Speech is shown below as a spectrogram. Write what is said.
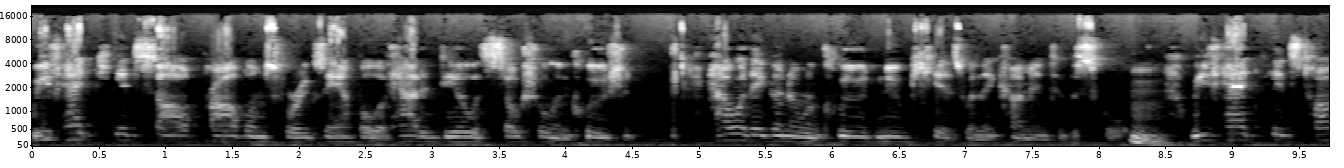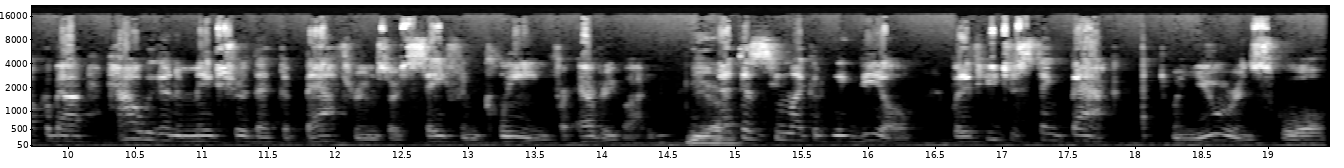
We've had kids solve problems, for example, of how to deal with social inclusion. How are they going to include new kids when they come into the school? Hmm. We've had kids talk about how are we going to make sure that the bathrooms are safe and clean for everybody. Yeah. That doesn't seem like a big deal, but if you just think back when you were in school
